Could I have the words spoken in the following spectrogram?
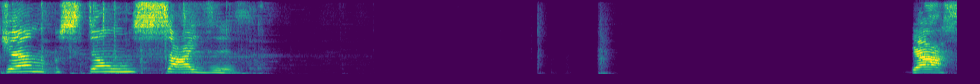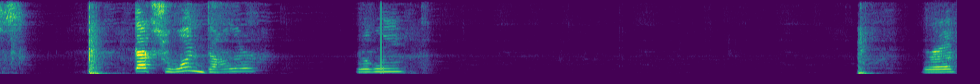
gemstone sizes. Yes. That's one dollar. Really? Right?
